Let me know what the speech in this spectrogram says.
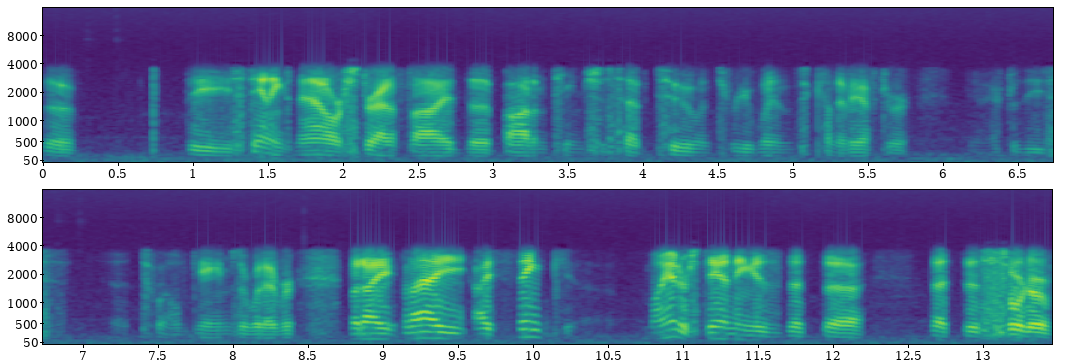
the the standings now are stratified. The bottom teams just have two and three wins, kind of after you know, after these uh, 12 games or whatever. But I but I I think my understanding is that the that this sort of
